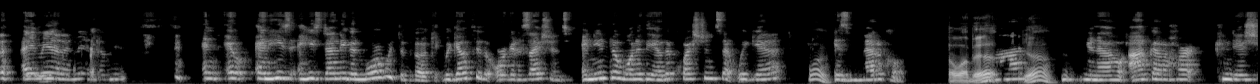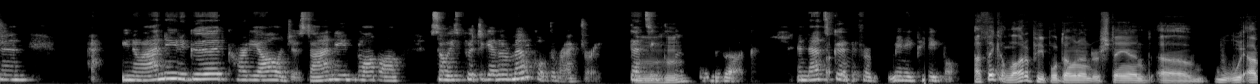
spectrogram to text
amen, amen, amen. And, and he's he's done even more with the book. We go through the organizations, and you know, one of the other questions that we get what? is medical. Oh, I bet. yeah. You know, I've got a heart condition. You know, I need a good cardiologist. I need blah blah. So he's put together a medical directory that's mm-hmm. included in the book. And that's good for many people. I think a lot of people don't understand uh, we, uh,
